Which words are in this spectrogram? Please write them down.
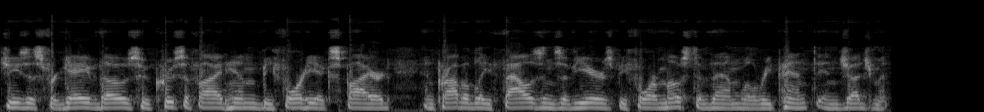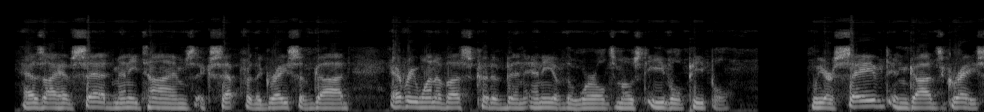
Jesus forgave those who crucified him before he expired, and probably thousands of years before most of them will repent in judgment. As I have said many times, except for the grace of God, every one of us could have been any of the world's most evil people. We are saved in God's grace,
